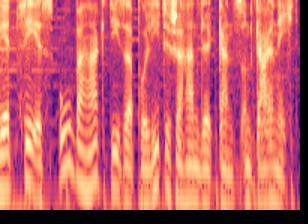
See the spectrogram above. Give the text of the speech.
Der CSU behagt dieser politische Handel ganz und gar nicht.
